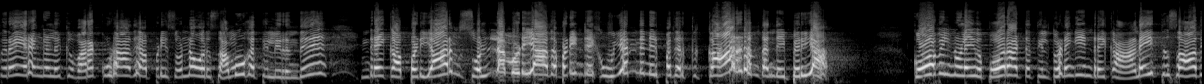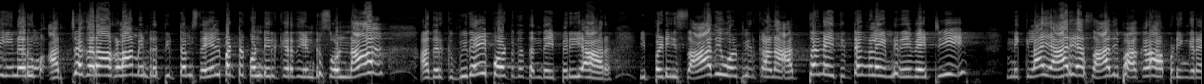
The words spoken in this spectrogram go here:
திரையரங்களுக்கு வரக்கூடாது அப்படி சொன்ன ஒரு சமூகத்தில் இருந்து இன்றைக்கு அப்படி யாரும் சொல்ல முடியாதபடி இன்றைக்கு உயர்ந்து நிற்பதற்கு காரணம் தந்தை பெரியார் கோவில் நுழைவு தொடங்கி இன்றைக்கு அனைத்து சாதியினரும் அர்ச்சகராகலாம் என்ற திட்டம் செயல்பட்டு கொண்டிருக்கிறது என்று சொன்னால் அதற்கு விதை போட்டது தந்தை பெரியார். இப்படி சாதி ஒழிப்பிற்கான அத்தனை திட்டங்களை நிறைவேற்றி இன்னைக்கெல்லாம் யார் யார் சாதி பார்க்குறா அப்படிங்கிற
